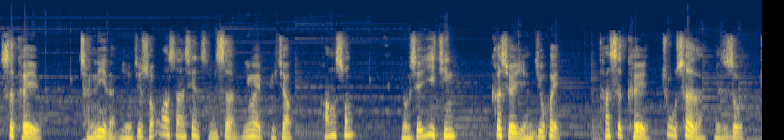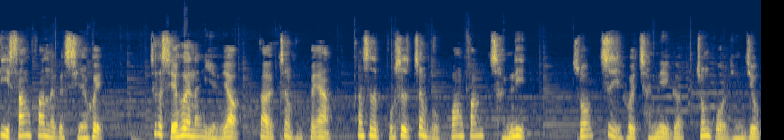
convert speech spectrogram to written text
是可以成立的，也就是说，二三线城市因为比较宽松，有些易经科学研究会，它是可以注册的，也就是说，第三方的一个协会，这个协会呢也要到政府备案，但是不是政府官方成立，说自己会成立一个中国研究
